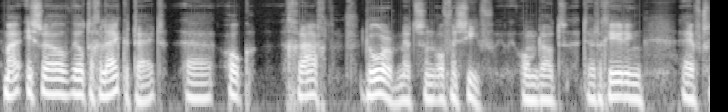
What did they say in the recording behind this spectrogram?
Maar Israël wil tegelijkertijd ook graag door met zijn offensief omdat de regering heeft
